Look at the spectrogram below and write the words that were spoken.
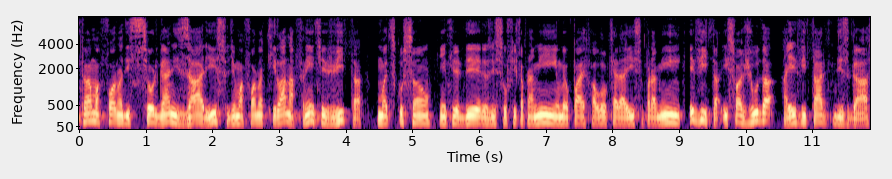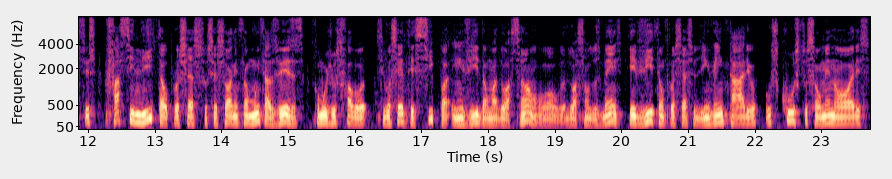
Então, é uma forma de se organizar isso de uma forma que lá na frente evita uma discussão entre herdeiros. Isso fica para mim, o meu pai falou que era isso para mim. Evita. Isso ajuda a evitar desgastes, facilita o processo sucessório. Então, muitas vezes, como o Justo falou, se você antecipa em vida uma doação ou a doação dos bens, evita um processo de inventário, os custos são menores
